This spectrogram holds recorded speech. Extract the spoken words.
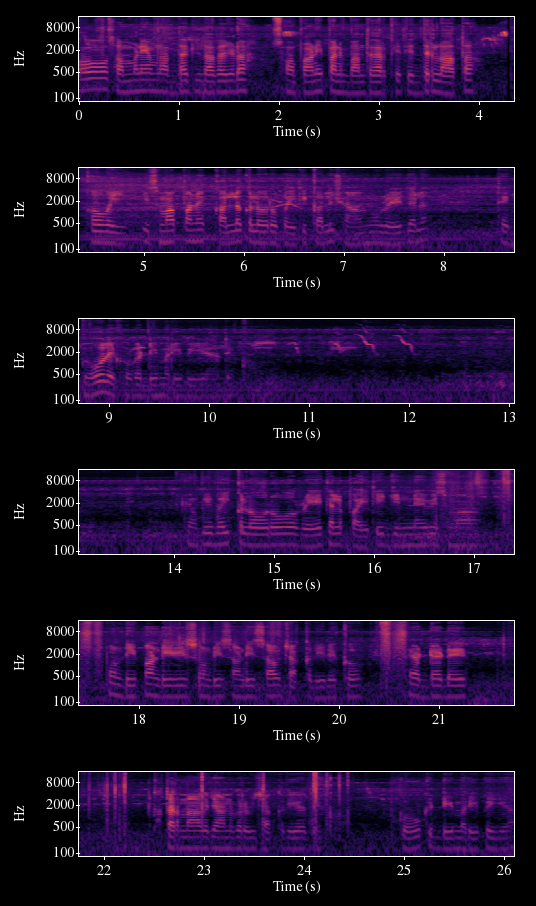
ਉਹ ਸਾਹਮਣੇ ਆਪਣਾ ਅੱਧਾ ਕਿੱਲਾ ਦਾ ਜਿਹੜਾ ਉਸਮਾ ਪਾਣੀ ਪਾਣੀ ਬੰਦ ਕਰਕੇ ਤੇ ਇੱਧਰ ਲਾਤਾ। ਦੇਖੋ ਬਈ ਇਸਮਾ ਆਪਾਂ ਨੇ ਕੱਲ ਕਲੋਰੋ ਪਈ ਸੀ ਕੱਲ ਸ਼ਾਮ ਨੂੰ ਰੇ ਗਲ ਤੇ ਗੋਹ ਦੇਖੋ ਗੱਡੀ ਮਰੀ ਪਈ ਆ ਦੇਖੋ। ਕਿਉਂਕਿ ਬਈ ਕਲੋਰੋ ਰੇ ਗਲ ਪਾਈ ਤੀ, ਜਿੰਨੇ ਵੀ ਸਮਾਂ ਭੁੰਡੀ ਭਾਂਡੀ ਦੀ, ਸੁੰਡੀ ਸਾਂਡੀ ਸਭ ਚੱਕਦੀ, ਦੇਖੋ। ਤੇ ਐਡੇ ਐਡੇ ਖਤਰਨਾਕ ਜਾਨਵਰ ਵੀ ਚੱਕਦੀ ਆ, ਦੇਖੋ। ਗੋ ਕਿੱਡੀ ਮਰੀ ਪਈ ਆ।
